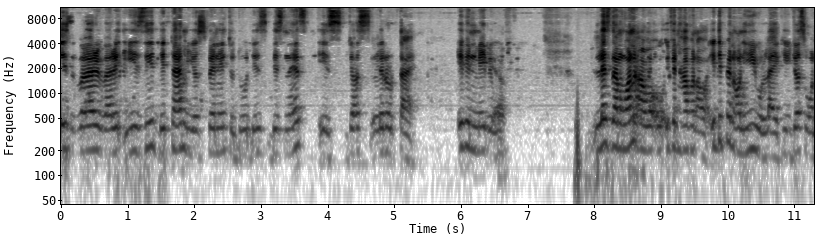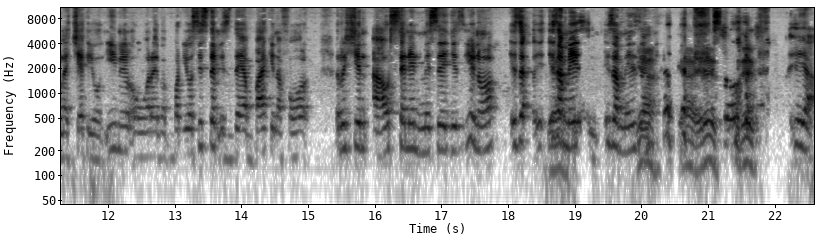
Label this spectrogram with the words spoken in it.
it's very, very easy. The time you're spending to do this business is just little time. Even maybe yeah. Less than one hour or even half an hour. It depends on you. Like you just want to check your email or whatever, but your system is there backing up for reaching out, sending messages, you know, it's a, it's yeah. amazing. It's amazing. Yeah, yeah, it is. so, it is. Yeah.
